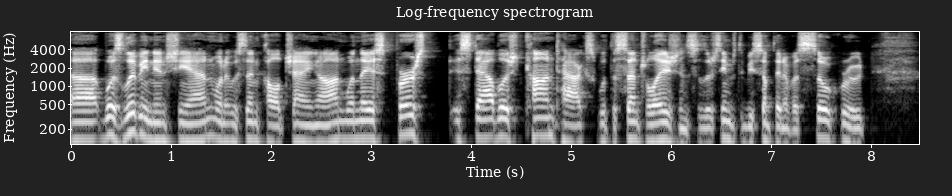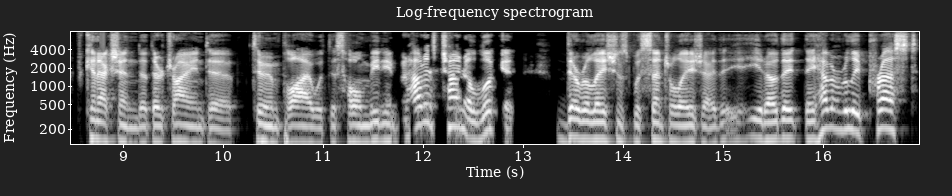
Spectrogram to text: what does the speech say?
uh, was living in Xi'an when it was then called Chang'an when they first established contacts with the Central Asians. So there seems to be something of a Silk Route connection that they're trying to to imply with this whole meeting. But how does China look at their relations with Central Asia? They, you know, they they haven't really pressed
